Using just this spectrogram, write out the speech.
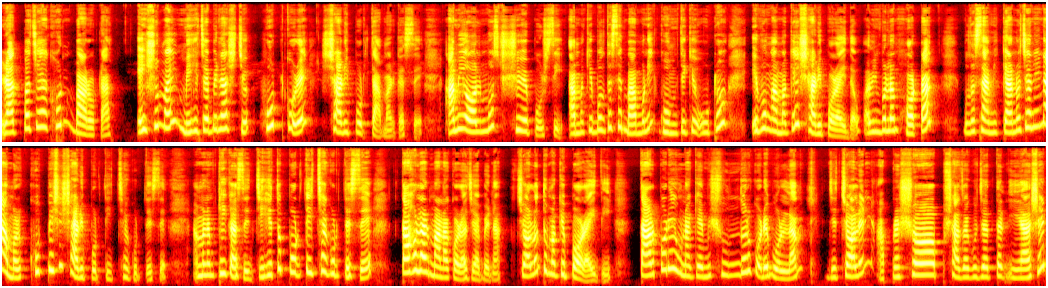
রাত বাজে এখন বারোটা। এই সময় মেহেজাবিন আসছে, হুট করে শাড়ি পরতে আমার কাছে। আমি অলমোস্ট শুয়ে পড়ছি। আমাকে বলতেছে, মামনি, ঘুম থেকে উঠো এবং আমাকে শাড়ি পরাই দাও। আমি বললাম, হঠাৎ? বলতেছে, আমি কেন জানি না, আমার খুব বেশি শাড়ি পরতে ইচ্ছা করতেছে। আমি বললাম, ঠিক আছে, যেহেতু পরতে ইচ্ছা করতেছে, তাহলে আর মানা করা যাবে না। চলো তোমাকে পরাই দিই। তারপরে ওনাকে আমি সুন্দর করে বললাম যে, চলেন, আপনার সব সাজাগুজারটা নিয়ে আসেন,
